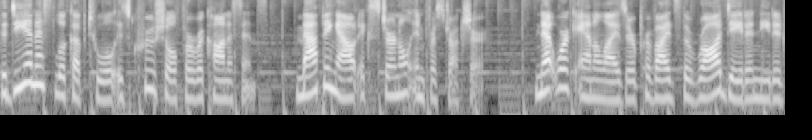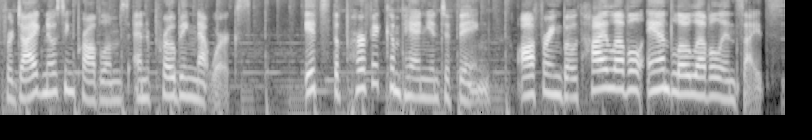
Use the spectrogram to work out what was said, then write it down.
The DNS lookup tool is crucial for reconnaissance, mapping out external infrastructure. Network Analyzer provides the raw data needed for diagnosing problems and probing networks. It's the perfect companion to Fing, offering both high-level and low-level insights.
